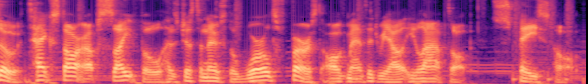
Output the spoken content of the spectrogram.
So, tech startup Sightful has just announced the world's first augmented reality laptop, Spacetop.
